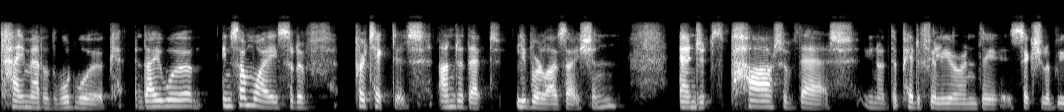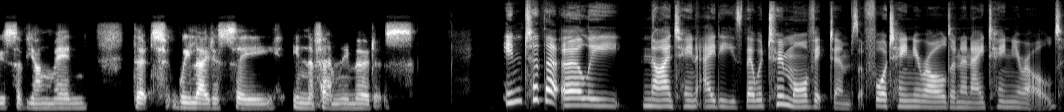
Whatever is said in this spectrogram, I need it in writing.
came out of the woodwork. And they were, in some way, sort of protected under that liberalisation. And it's part of that, you know, the pedophilia and the sexual abuse of young men that we later see in the family murders. Into the early 1980s, there were two more victims a 14 year old and an 18 year old.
